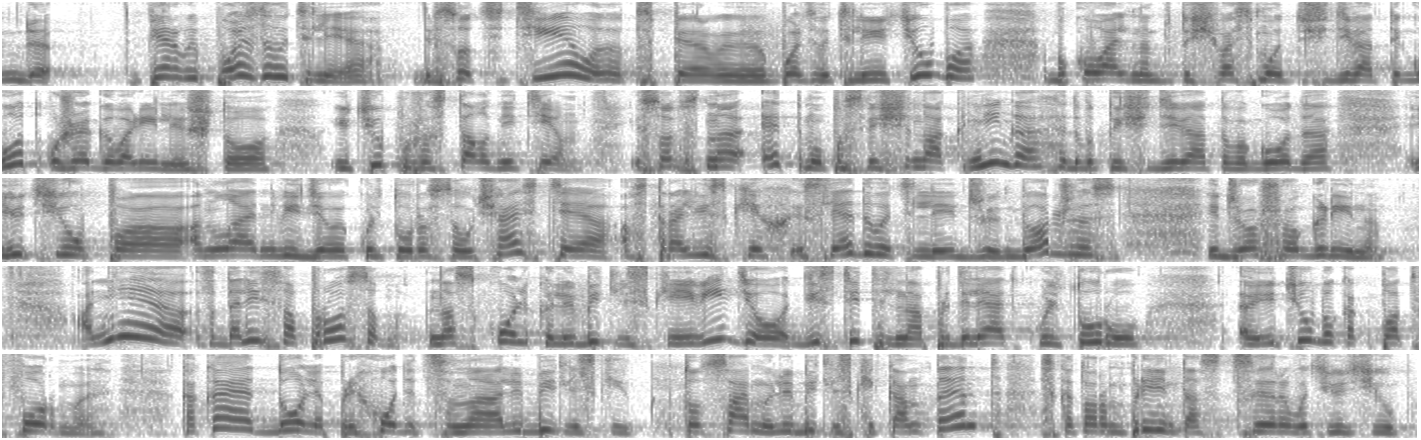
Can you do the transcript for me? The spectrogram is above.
Первые пользователи соцсети, вот первые пользователи YouTube, буквально 2008-2009 год уже говорили, что YouTube уже стал не тем. И, собственно, этому посвящена книга 2009 года YouTube э, онлайн-видео и культура соучастия австралийских исследователей Джин Бёрджес и Джошуа Грина. Они задались вопросом, насколько любительские видео действительно определяют культуру э, YouTube как платформы. Какая доля приходится на любительский, тот самый любительский контент, с которым принято ассоциировать YouTube.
